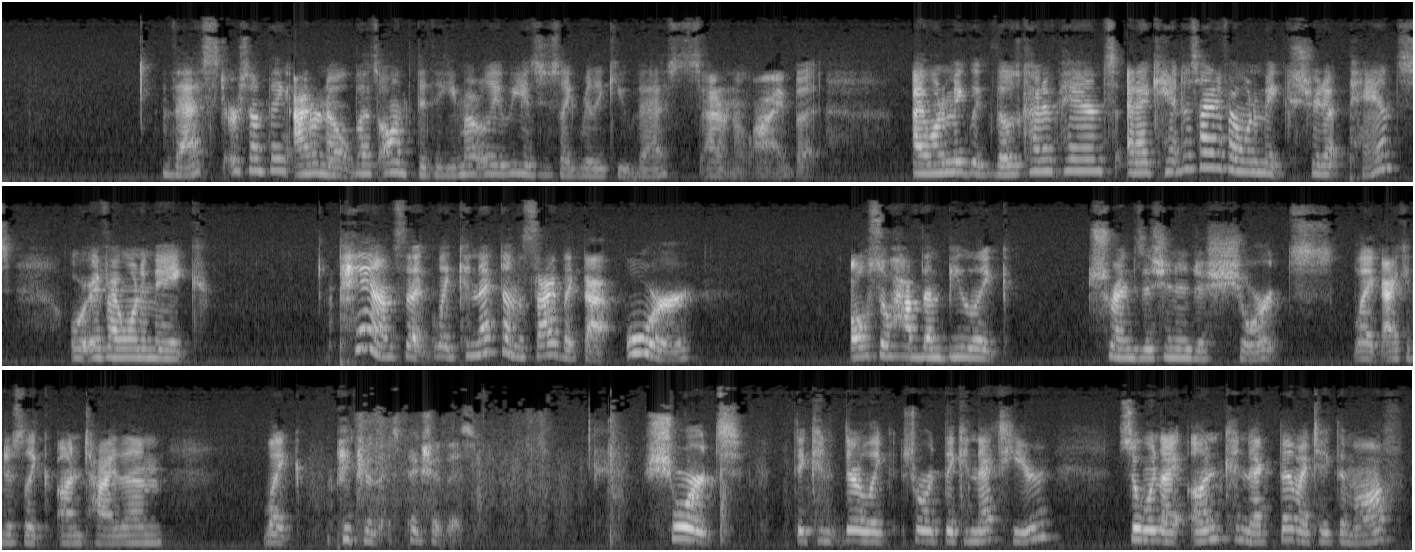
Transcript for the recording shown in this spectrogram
vest or something. I don't know. That's all I'm thinking about lately is just like really cute vests. I don't know why, but I want to make like those kind of pants. And I can't decide if I want to make straight up pants or if I want to make pants that like connect on the side like that or also have them be like transition into shorts. Like I can just like untie them. Like picture this, picture this. Short, they can they're like short, they connect here so when I unconnect them, I take them off,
